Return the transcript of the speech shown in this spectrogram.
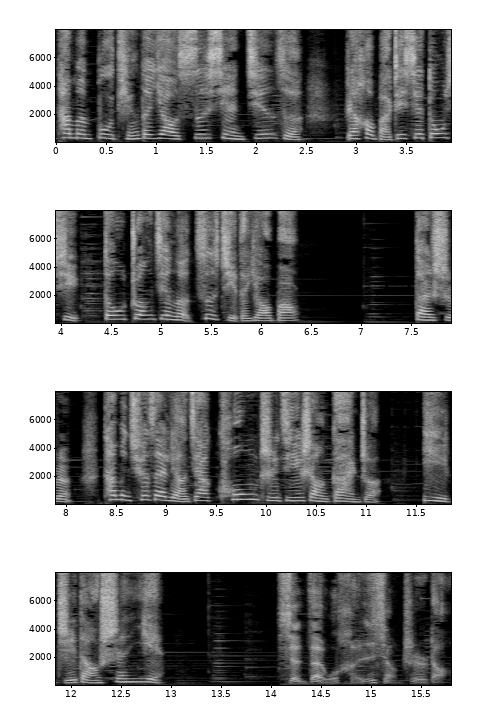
他们不停的要丝线、金子，然后把这些东西都装进了自己的腰包。但是他们却在两架空织机上干着，一直到深夜。现在我很想知道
